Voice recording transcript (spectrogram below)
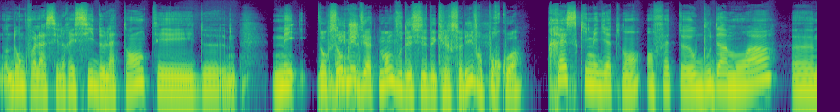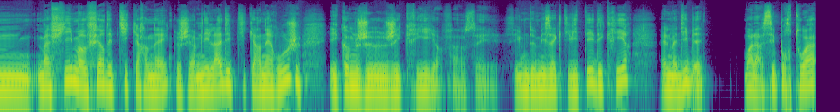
donc voilà, c'est le récit de l'attente et de. Mais donc c'est immédiatement que vous décidez d'écrire ce livre. Pourquoi? Presque immédiatement. En fait, euh, au bout d'un mois, euh, ma fille m'a offert des petits carnets que j'ai amenés là, des petits carnets rouges. Et comme j'écris, enfin c'est une de mes activités d'écrire, elle m'a dit ben, voilà, c'est pour toi,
